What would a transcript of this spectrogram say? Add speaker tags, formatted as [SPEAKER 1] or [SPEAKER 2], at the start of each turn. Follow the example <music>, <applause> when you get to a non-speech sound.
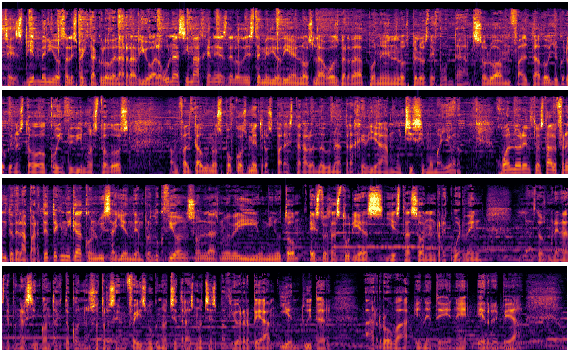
[SPEAKER 1] Noches, bienvenidos al espectáculo de la radio. Algunas imágenes de lo de este mediodía en los lagos, ¿verdad? Ponen los pelos de punta. Solo han faltado, yo creo que en esto coincidimos todos, han faltado unos pocos metros para estar hablando de una tragedia muchísimo mayor. Juan Lorenzo está al frente de la parte técnica con Luis Allende en producción. Son las 9 y un minuto. Esto es Asturias y estas son, recuerden, las dos maneras de ponerse en contacto con nosotros en Facebook, Noche tras Noche, Espacio RPA y en Twitter, arroba NTNRPA.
